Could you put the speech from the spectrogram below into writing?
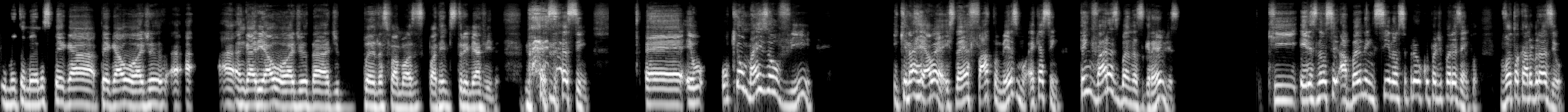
e muito menos pegar, pegar o ódio, a, a, a angariar o ódio da, de bandas famosas que podem destruir minha vida. Mas, assim, é, eu, o que eu mais ouvi, e que na real é, isso daí é fato mesmo, é que, assim, tem várias bandas grandes que eles não se. A banda em si não se preocupa de, por exemplo, vou tocar no Brasil.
